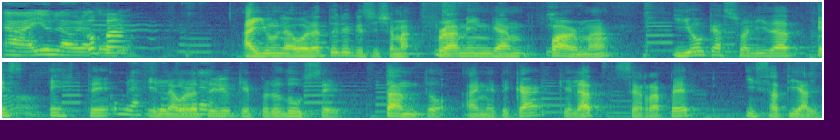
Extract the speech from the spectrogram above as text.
Ah, hay un laboratorio. Hay un laboratorio que se llama Framingham Pharma y o casualidad es este Como la el laboratorio que produce tanto AMPK, Kelat, Serrapep y Satial.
